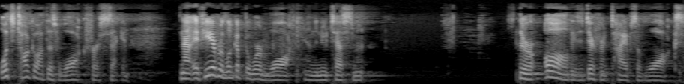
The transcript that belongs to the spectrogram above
Let's talk about this walk for a second. Now, if you ever look up the word walk in the New Testament, there are all these different types of walks.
